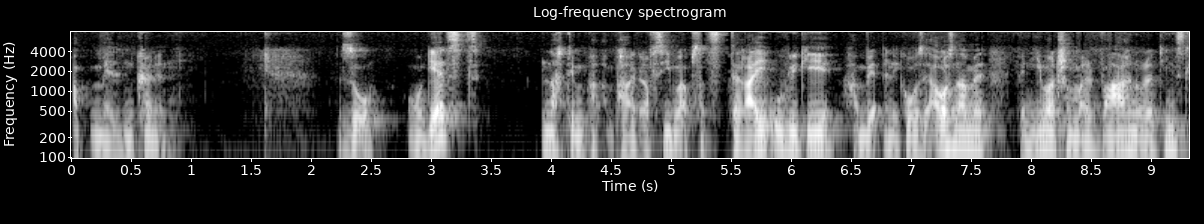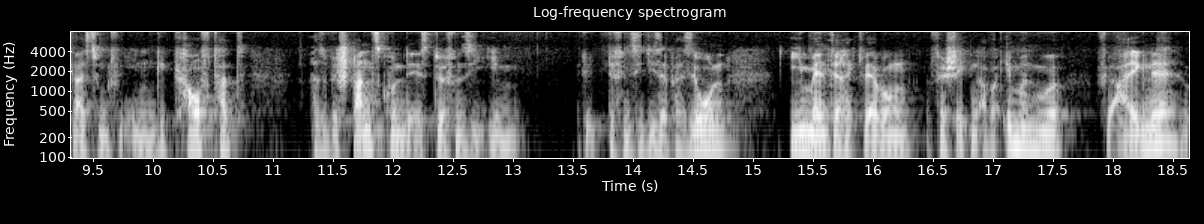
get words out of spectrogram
abmelden können. So, und jetzt nach dem Paragraph 7 Absatz 3 UWG haben wir eine große Ausnahme. Wenn jemand schon mal Waren oder Dienstleistungen von Ihnen gekauft hat, also Bestandskunde ist, dürfen Sie, ihm, dürfen Sie dieser Person E-Mail-Direktwerbung verschicken, aber immer nur für eigene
